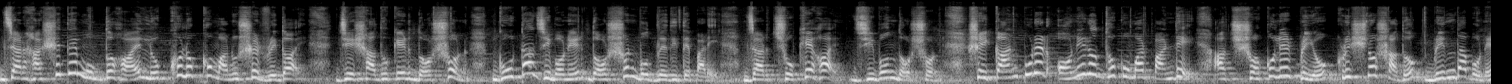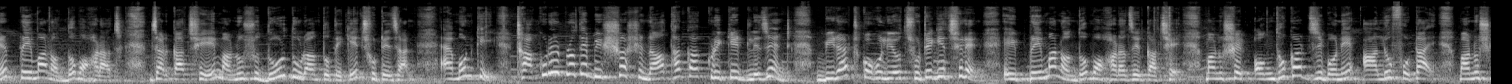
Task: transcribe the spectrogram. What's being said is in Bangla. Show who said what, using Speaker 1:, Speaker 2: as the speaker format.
Speaker 1: যার হাসিতে মুগ্ধ হয় লক্ষ লক্ষ মানুষের হৃদয়। যে সাধকের দর্শন গোটা জীবনের দর্শন বদলে দিতে পারে, যার চোখে হয় জীবন দর্শন। সেই কানপুরের অনিরুদ্ধ কুমার পাণ্ডে আজ সকলের প্রিয় কৃষ্ণ সাধক বৃন্দাবনের প্রেমানন্দ মহারাজ, যার কাছে মানুষ দূর দূরান্ত থেকে ছুটে যান। এমনকি ঠাকুরের প্রতি বিশ্বাস না থাকা ক্রিকেট লেজেন্ড বিরাট কোহলিও ছুটে গিয়েছিলেন এই প্রেমানন্দ মহারাজের কাছে। মানুষের অন্ধকার জীবনে আলো ফোটায়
